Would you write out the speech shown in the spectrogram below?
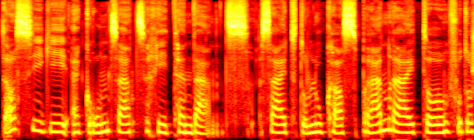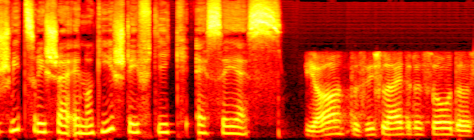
das sei eine grundsätzliche Tendenz, sagt der Lukas Brennreiter von der Schweizerischen Energiestiftung SES. E ja, das ist leider so, dass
